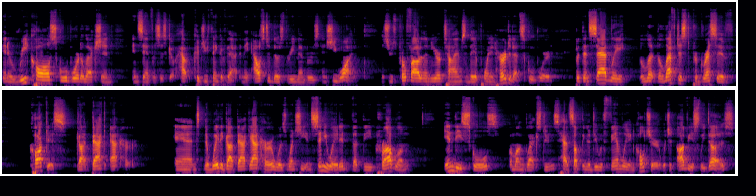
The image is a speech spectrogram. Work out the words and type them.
in a recall school board election in San Francisco. How could you think of that? And they ousted those three members, and she won. And she was profiled in the New York Times, and they appointed her to that school board. But then sadly, the, le- the leftist progressive caucus got back at her. And the way they got back at her was when she insinuated that the problem in these schools among black students had something to do with family and culture, which it obviously does.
